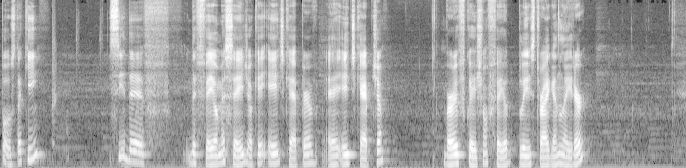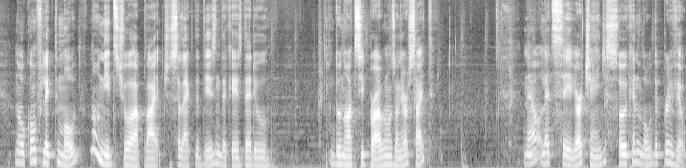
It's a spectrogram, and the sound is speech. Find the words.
post key, see the the fail message, okay, age capture, eh, hCaptcha, verification failed, please try again later. No conflict mode, no need to apply to select this in the case that you do not see problems on your site. Now let's save your changes so we can load the preview.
